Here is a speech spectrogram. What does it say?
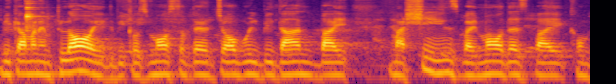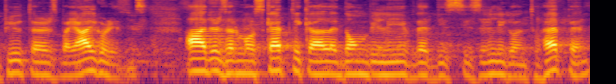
become unemployed because most of their job will be done by machines, by models, by computers, by algorithms. Others are more skeptical and don't believe that this is really going to happen.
